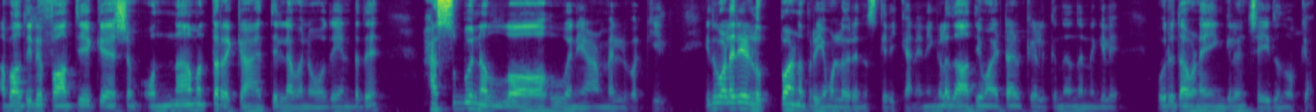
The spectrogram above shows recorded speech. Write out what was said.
അപ്പോൾ അതിൽ ഫാത്തിഹയ്ക്ക് ശേഷം ഒന്നാമത്തെ റക്കായത്തിൽ അവൻ ഓതേണ്ടത് ഹസ്ബുൻ അള്ളാഹു അനിയാമൽ വക്കീൽ. ഇത് വളരെ എളുപ്പമാണ് പ്രിയമുള്ളവരെ നിസ്കരിക്കാൻ നിങ്ങളിത് ആദ്യമായിട്ടാണ് കേൾക്കുന്നതെന്നുണ്ടെങ്കിൽ ഒരു തവണയെങ്കിലും ചെയ്തു നോക്കാം.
